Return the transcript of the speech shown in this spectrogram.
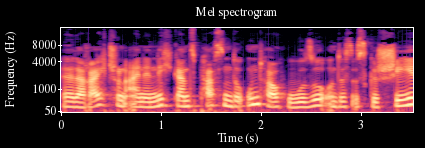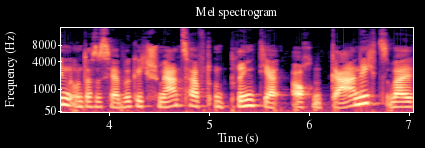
Äh, da reicht schon eine nicht ganz passende Unterhose und es ist geschehen und das ist ja wirklich schmerzhaft und bringt ja auch gar nichts, weil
